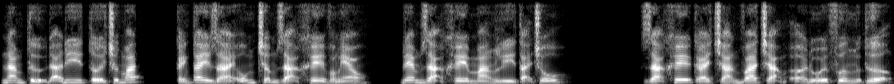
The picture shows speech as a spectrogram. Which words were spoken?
nam tử đã đi tới trước mắt, cánh tay dài ôm trầm dạ khê vòng eo, đem dạ khê mang ly tại chỗ. Dạ khê cái chán va chạm ở đối phương ngực thượng,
